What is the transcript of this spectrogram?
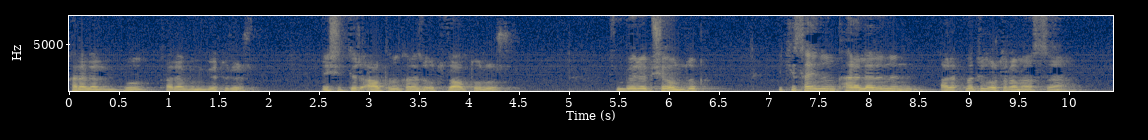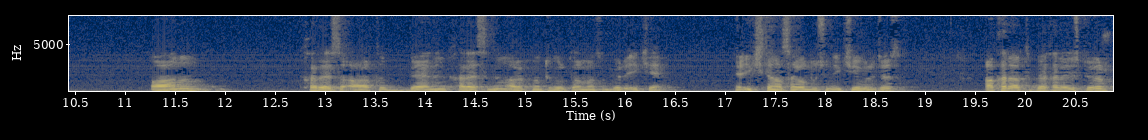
Kareler bu kare bunu götürür. Eşittir 6'nın karesi 36 olur. Şimdi böyle bir şey olduk. İki sayının karelerinin aritmetik ortalaması A'nın karesi artı B'nin karesinin aritmetik ortalaması bölü 2. Yani iki tane sayı olduğu için 2'ye böleceğiz. A kare artı B kare istiyor.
